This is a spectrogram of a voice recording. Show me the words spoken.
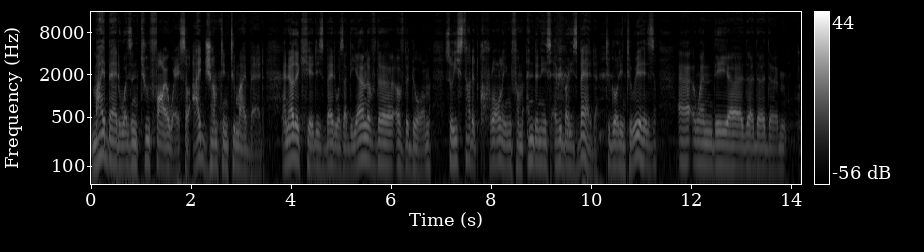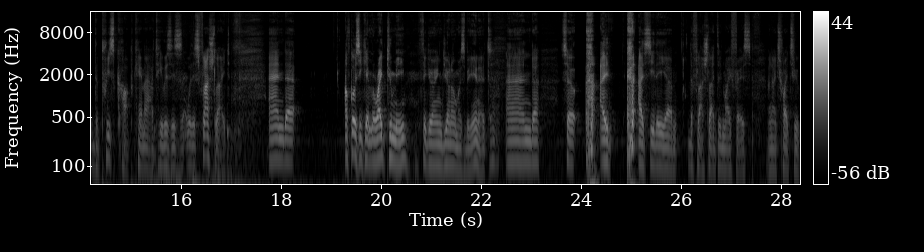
My bed wasn't too far away, so I jumped into my bed. Another kid, his bed was at the end of the of the dorm, so he started crawling from underneath everybody's bed to go into his. Uh, when the, uh, the, the the the priest cop came out, he was his, with his flashlight, and uh, of course he came right to me, figuring Dionot must be in it, and uh, so I I see the um, the flashlight in my face, and I try to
